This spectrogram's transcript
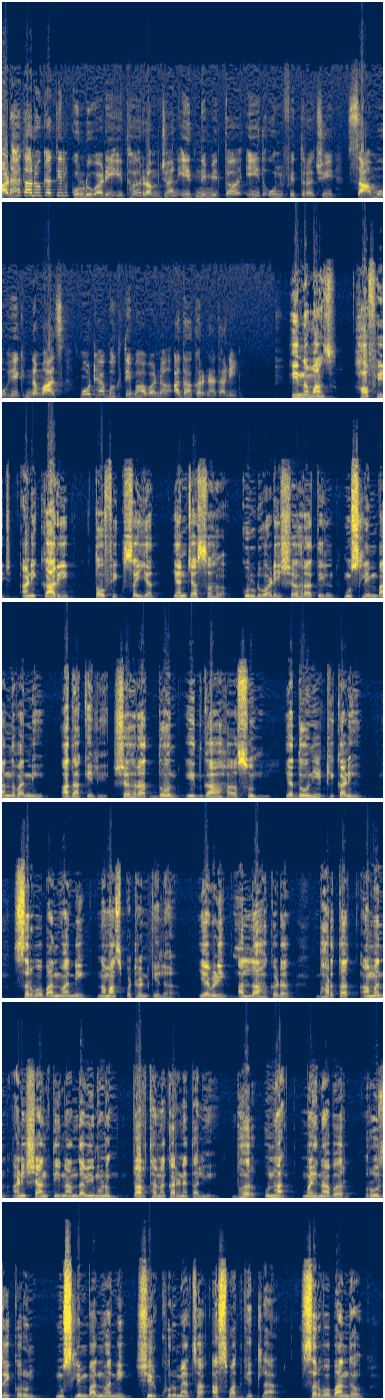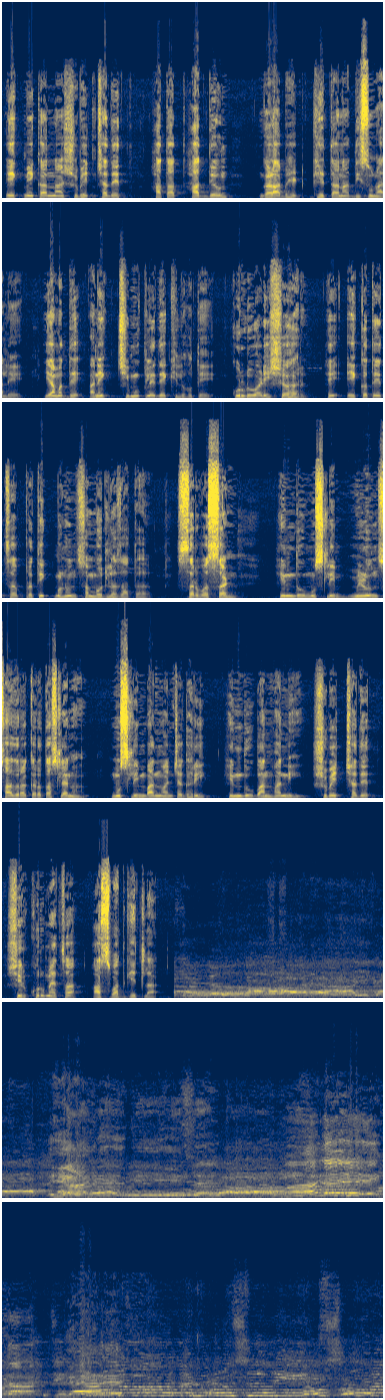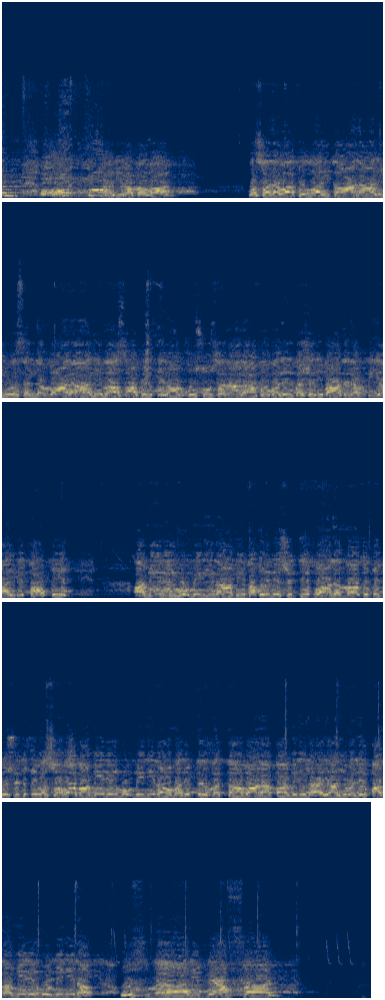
माढा तालुक्यातील कुर्डुवाडी इथं रमजान ईद निमित्त ईद उल फित्रची सामूहिक नमाज मोठ्या भक्तिभावानं अदा करण्यात आली. ही नमाज हाफिज आणि कारी तौफिक सय्यद यांच्यासह कुर्डुवाडी शहरातील मुस्लिम बांधवांनी अदा केली. शहरात दोन ईदगाह असून या दोन्ही ठिकाणी सर्व बांधवांनी नमाज पठण केलं. यावेळी अल्लाहकडं भारतात अमन आणि शांती नांदावी म्हणून प्रार्थना करण्यात आली. भर उन्हात महिनाभर रोजे करून मुस्लिम बांधवांनी शिरखुरम्याचा आस्वाद घेतला. सर्व बांधव एकमेकांना शुभेच्छा देत हातात हात देऊन गळाभेट घेताना दिसून आले. यामध्ये अनेक चिमुकले देखील होते. कुर्डुवाडी शहर हे एकतेचं प्रतीक म्हणून संबोधलं जातं. सर्व सण हिंदू मुस्लिम मिळून साजरा करत असल्यानं मुस्लिम बांधवांच्या घरी हिंदू बांधवांनी शुभेच्छा देत शिरखुरम्याचा आस्वाद घेतला. رمضان. وصلوات الله تعالى عليه وسلم وعلى آله وأصحابه الكرام خصوصا على أفضل البشر بعد الأنبياء بالتعقيب أمير المؤمنين أبي بكر الصديق وعلى الناطق بالصدق والصواب. أمير المؤمنين عمر بن الخطاب وعلى قامل الحياء والإقام أمير المؤمنين عثمان بن عفان.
